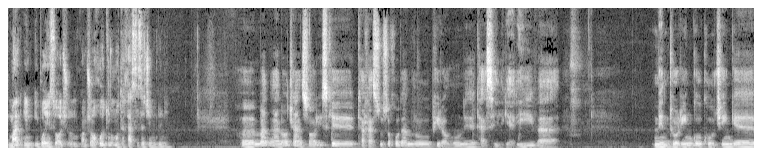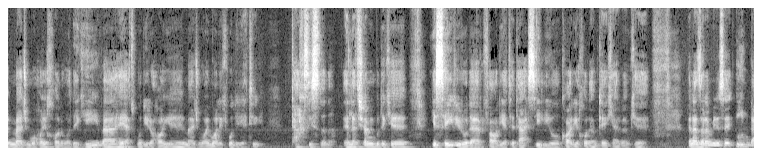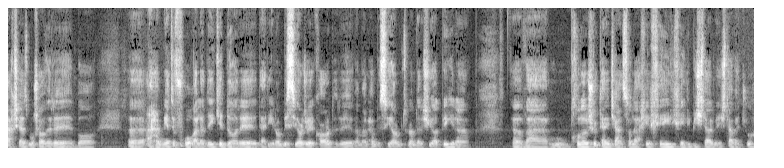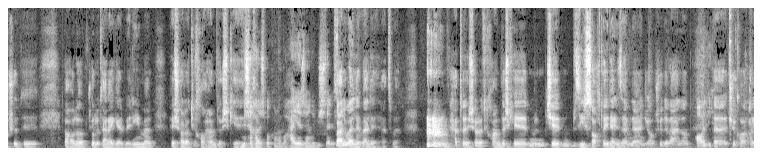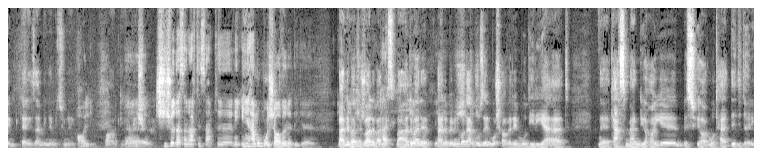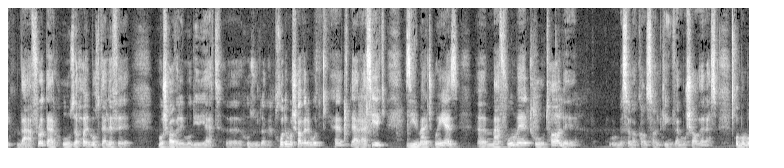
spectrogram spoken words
من این با این سوال شروع می‌کنم شما خودتون متخصص چی می‌دونی؟ من الان چند سالی است که تخصص خودم رو پیرامون تحصیلگری و منتورینگ و کوچینگ مجموعه های خانوادگی و هیئت مدیره های مجموعه مالک مدیریتی تخصیص دادم علتش هم این بوده که یه سیری رو در فعالیت تحصیلی و کاری خودم طی کردم که به نظرم می‌رسه این بخش از مشاوره با اهمیت فوق که داره در ایران بسیار جای کار داره و من هم بسیار می‌تونم درش یاد بگیرم. و خدا رو شکر در این چند سال اخیر خیلی خیلی بیشتر بهش توجه شده و حالا جلوتر اگر بریم من اشاراتی خواهم داشت که میشه خواهش بکنم با هیجان بیشتری بله بله بله حتما. حتی اشاراتی خواهم داشت که چه زیر ساختایی در این زمینه انجام شده و الان عالی. چه کارهایی در این زمینه می‌تونیم عالی. با هم دیگه پیش چی شد؟ اصلا رفتین سمت این همون مشاوره دیگه. بله بله بله بله. بله بله بله. ببینید ما در حوزه مشاوره مدیریت تقسیم بندی های بسیار متعددی داریم و افراد در حوزه های مختلف مشاوره مدیریت حضور دارن. خود مشاوره مدیریت در اصل یک زیر مجموعه از مفهوم total مثلا consulting و مشاوره است. خب ما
